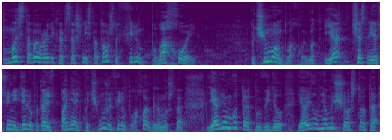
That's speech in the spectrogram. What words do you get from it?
мы с тобой вроде как сошлись на том, что фильм плохой. Почему он плохой? Вот я, честно, я всю неделю пытаюсь понять, почему же фильм плохой, потому что я в нем вот это увидел, я увидел в нем еще что-то,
